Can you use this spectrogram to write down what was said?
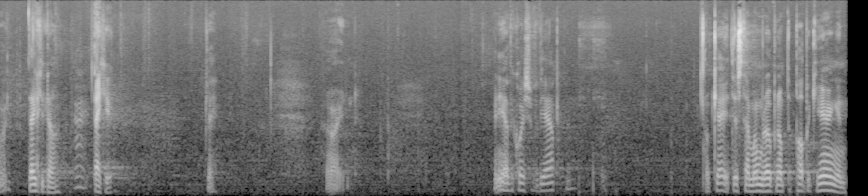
All right. Thank you, Don. Thank you. Okay. All right. Any other question for the applicant? Okay, at this time, I'm going to open up the public hearing and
